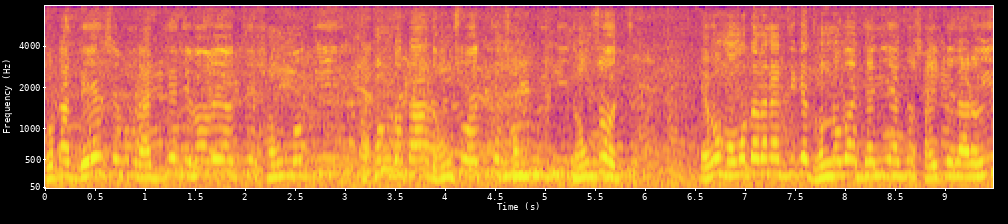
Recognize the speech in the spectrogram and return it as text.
গোটা দেশ এবং রাজ্যে যেভাবে হচ্ছে সংহতি অখণ্ডতা ধ্বংস হচ্ছে সম্প্রীতি ধ্বংস হচ্ছে এবং মমতা ব্যানার্জিকে ধন্যবাদ জানিয়ে একজন সাইকেল আরোহী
